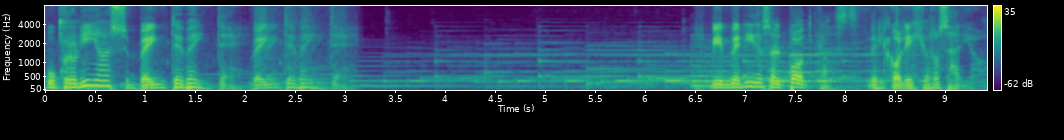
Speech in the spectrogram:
Ucronías 2020. 2020. Bienvenidos al podcast del Colegio Rosario.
